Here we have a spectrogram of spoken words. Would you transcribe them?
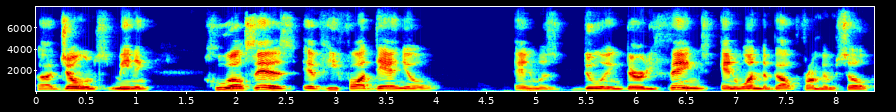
uh, Jones, meaning who else is if he fought Daniel and was doing dirty things and won the belt from him. So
